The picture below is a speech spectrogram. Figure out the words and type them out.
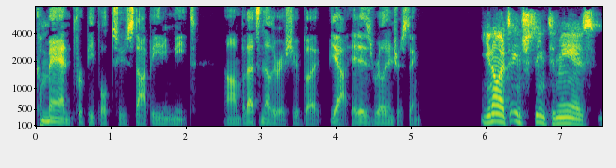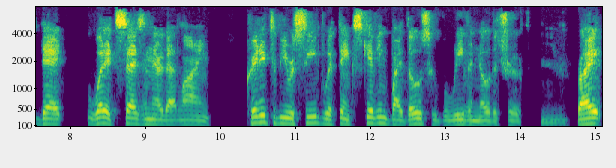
command for people to stop eating meat. Um, but that's another issue. But yeah, it is really interesting. You know, what's interesting to me is that what it says in there, that line, created to be received with thanksgiving by those who believe and know the truth, mm. right?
